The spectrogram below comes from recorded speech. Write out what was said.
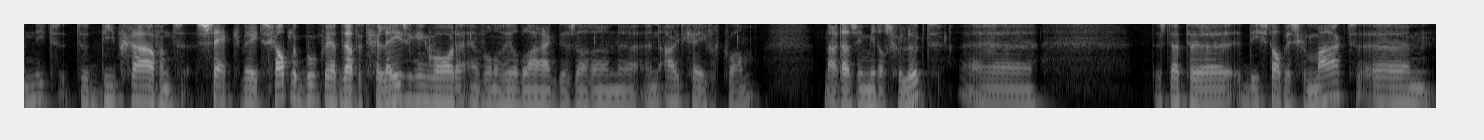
niet te diepgravend sec wetenschappelijk boek werd, dat het gelezen ging worden en vond het heel belangrijk dus dat er een, een uitgever kwam. Nou, dat is inmiddels gelukt. Uh, dus dat, uh, die stap is gemaakt. Um,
